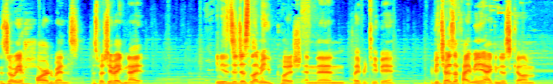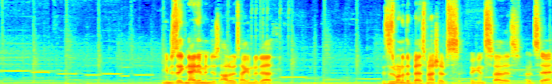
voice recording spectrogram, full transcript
Zoe hard wins, especially if Ignite. He needs to just let me push and then play for TP. If he tries to fight me, I can just kill him. You can just ignite him and just auto attack him to death. This is one of the best matchups against Sylas, I would say.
